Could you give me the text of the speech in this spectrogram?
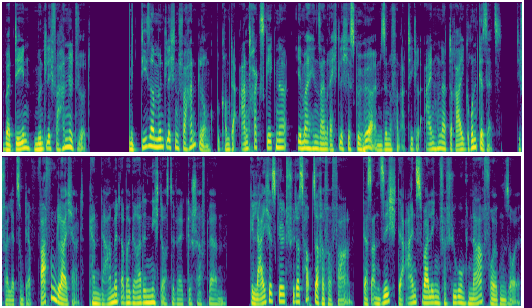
über den mündlich verhandelt wird. Mit dieser mündlichen Verhandlung bekommt der Antragsgegner immerhin sein rechtliches Gehör im Sinne von Artikel 103 Grundgesetz. Die Verletzung der Waffengleichheit kann damit aber gerade nicht aus der Welt geschafft werden. Gleiches gilt für das Hauptsacheverfahren, das an sich der einstweiligen Verfügung nachfolgen soll.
